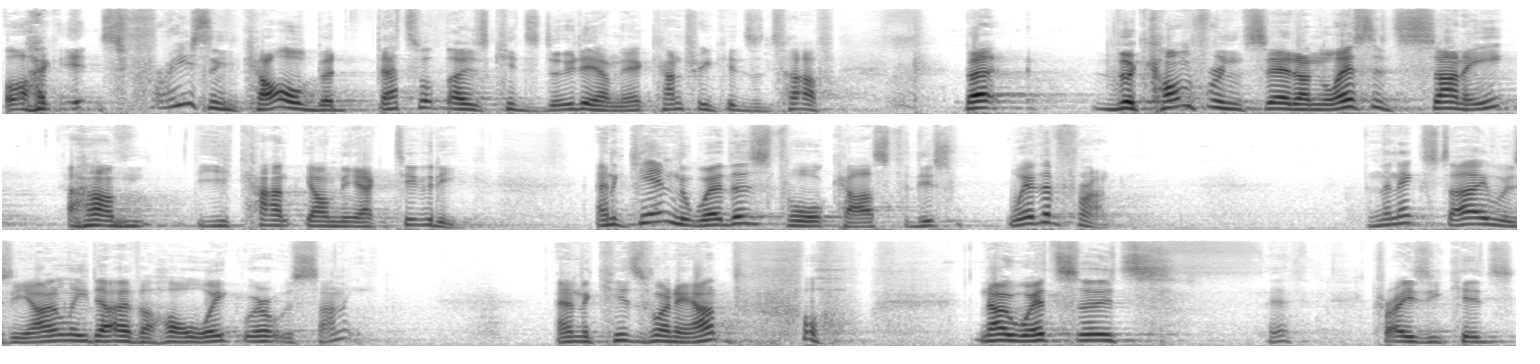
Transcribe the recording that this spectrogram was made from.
Like, it's freezing cold, but that's what those kids do down there. Country kids are tough. But the conference said, unless it's sunny, um, you can't go on the activity. And again, the weather's forecast for this weather front. And the next day was the only day of the whole week where it was sunny. And the kids went out, oh, no wetsuits, crazy kids.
